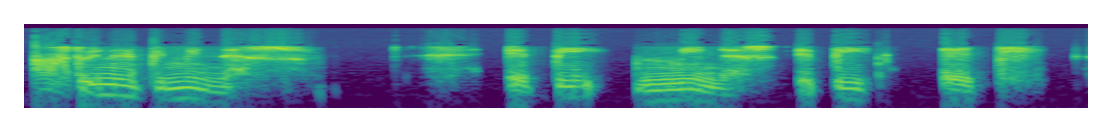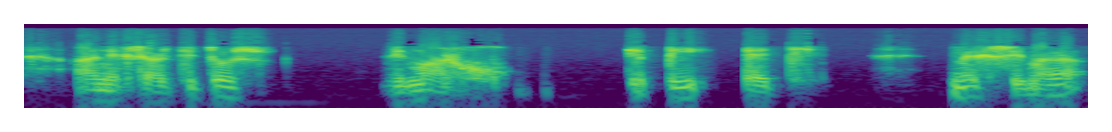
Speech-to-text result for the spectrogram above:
Αυτό είναι επί μήνες. Επί μήνες. Επί έτη. Ανεξαρτήτως δημάρχου. Επί έτη. Μέχρι σήμερα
